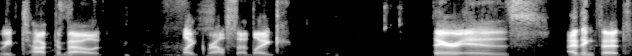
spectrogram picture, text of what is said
we talked about, like Ralph said, like there is. I think that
